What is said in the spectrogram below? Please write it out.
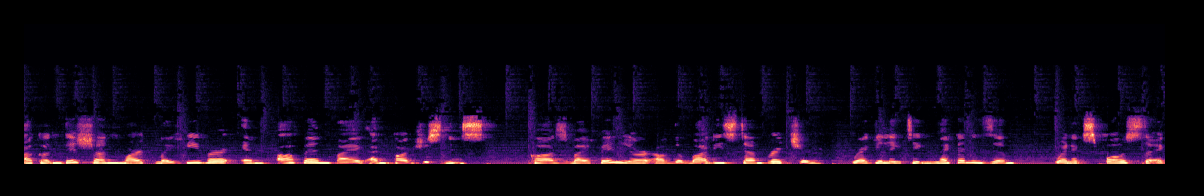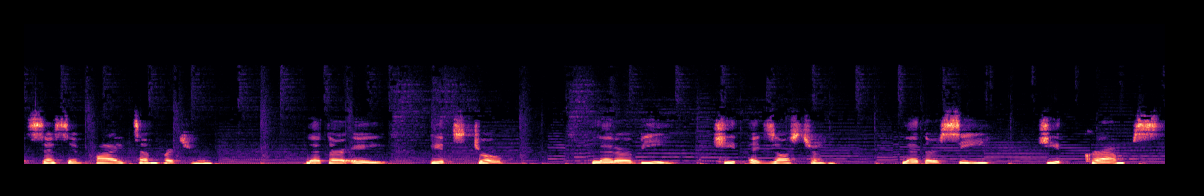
a condition marked by fever and often by unconsciousness, caused by failure of the body's temperature regulating mechanism when exposed to excessive high temperature. Letter A. Heat stroke. Letter B. Heat exhaustion. Letter C. Heat cramps.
